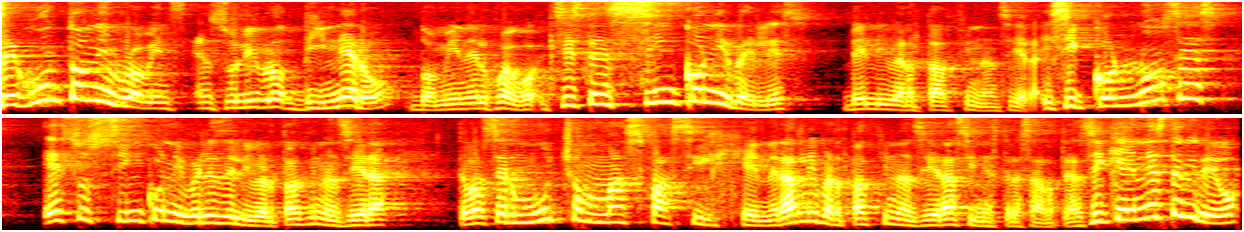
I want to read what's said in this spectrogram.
Según Tony Robbins en su libro Dinero domina el juego, existen cinco niveles de libertad financiera. Y si conoces esos cinco niveles de libertad financiera, te va a ser mucho más fácil generar libertad financiera sin estresarte. Así que en este video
